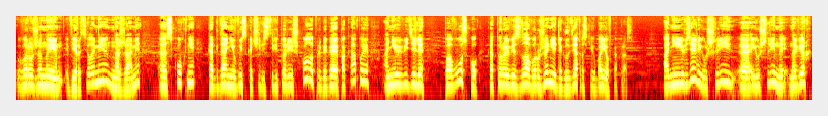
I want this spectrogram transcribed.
вооружены вертелами, ножами э, с кухни. Когда они выскочили с территории школы, пробегая по капы, они увидели повозку, которая везла вооружение для гладиаторских боев как раз. Они ее взяли и ушли, э, и ушли на, наверх,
